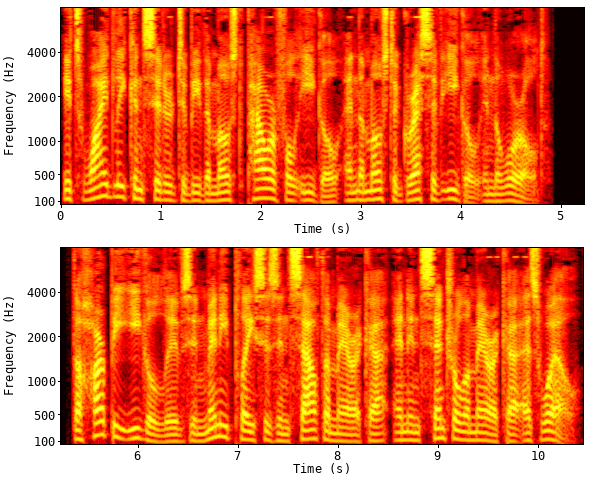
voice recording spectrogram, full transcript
It's widely considered to be the most powerful eagle and the most aggressive eagle in the world. The harpy eagle lives in many places in South America and in Central America as well.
